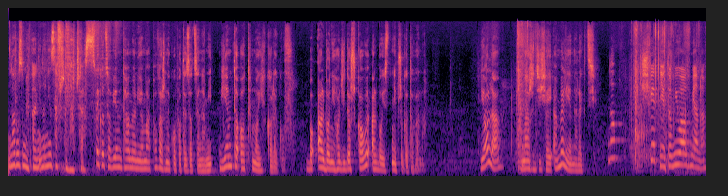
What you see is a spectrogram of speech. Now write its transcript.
no rozumie pani, no nie zawsze ma czas. Z tego co wiem, to Amelia ma poważne kłopoty z ocenami. Wiem to od moich kolegów. Bo albo nie chodzi do szkoły, albo jest nieprzygotowana. Jola, masz dzisiaj Amelię na lekcji. No, świetnie, to miła odmiana.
